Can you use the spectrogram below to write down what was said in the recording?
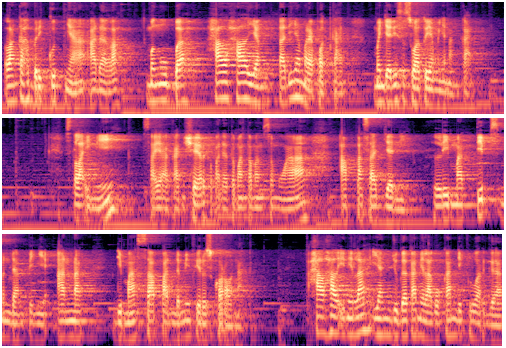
langkah berikutnya adalah mengubah hal-hal yang tadinya merepotkan menjadi sesuatu yang menyenangkan. Setelah ini, saya akan share kepada teman-teman semua apa saja nih 5 tips mendampingi anak di masa pandemi virus corona. Hal-hal inilah yang juga kami lakukan di keluarga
